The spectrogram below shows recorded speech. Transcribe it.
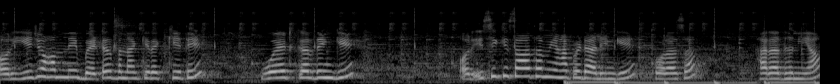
और ये जो हमने बैटर बना के रखे थे, वो ऐड कर देंगे। और इसी के साथ हम यहाँ पे डालेंगे थोड़ा सा हरा धनिया।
